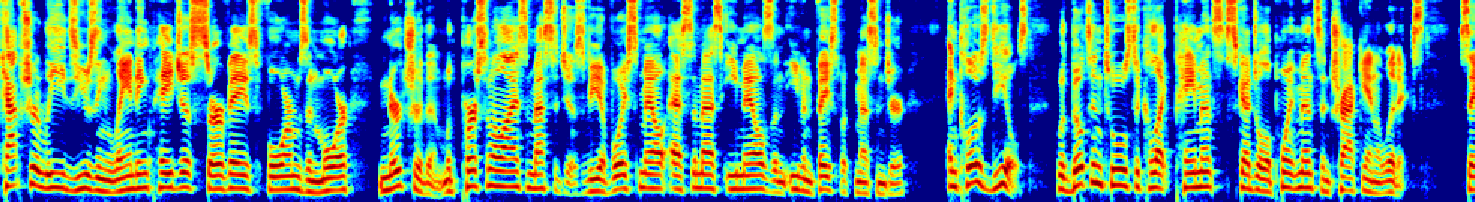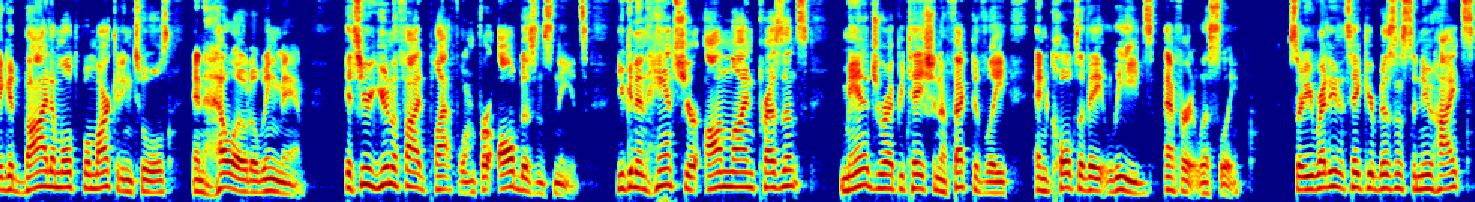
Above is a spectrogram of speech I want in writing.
Capture leads using landing pages, surveys, forms, and more. Nurture them with personalized messages via voicemail, SMS, emails, and even Facebook Messenger. And close deals with built in tools to collect payments, schedule appointments, and track analytics. Say goodbye to multiple marketing tools and hello to Wingman. It's your unified platform for all business needs. You can enhance your online presence, manage your reputation effectively, and cultivate leads effortlessly. So, are you ready to take your business to new heights?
